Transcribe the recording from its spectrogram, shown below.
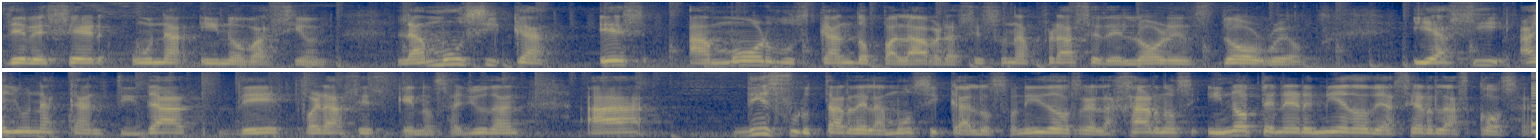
debe ser una innovación. La música es amor buscando palabras, es una frase de Lawrence Dorwell. Y así hay una cantidad de frases que nos ayudan a disfrutar de la música, los sonidos, relajarnos y no tener miedo de hacer las cosas.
